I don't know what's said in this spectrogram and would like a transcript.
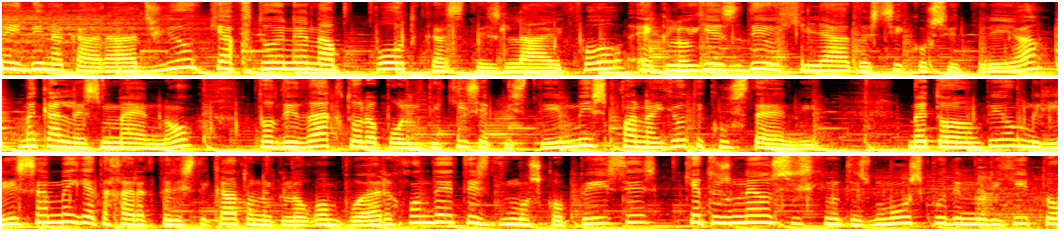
Είμαι η Ντίνα Καράτζιου και αυτό είναι ένα podcast της LIFO, εκλογές 2023, με καλεσμένο τον διδάκτορα πολιτικής επιστήμης Παναγιώτη Κουστένη, με τον οποίο μιλήσαμε για τα χαρακτηριστικά των εκλογών που έρχονται, τις δημοσκοπήσεις και τους νέους συσχετισμούς που δημιουργεί το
